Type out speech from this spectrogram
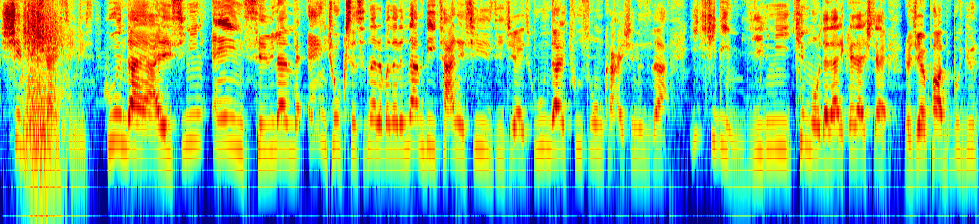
Şimdi isterseniz Hyundai ailesinin en sevilen ve en çok satılan arabalarından bir tanesini izleyeceğiz. Hyundai Tucson karşınızda. 2022 model arkadaşlar. Recep abi bugün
